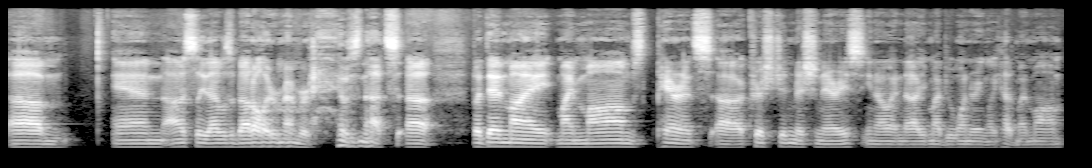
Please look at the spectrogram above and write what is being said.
Um, and honestly, that was about all I remembered. it was nuts. Uh, but then my my mom's parents, uh, Christian missionaries, you know, and uh, you might be wondering like how did my mom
